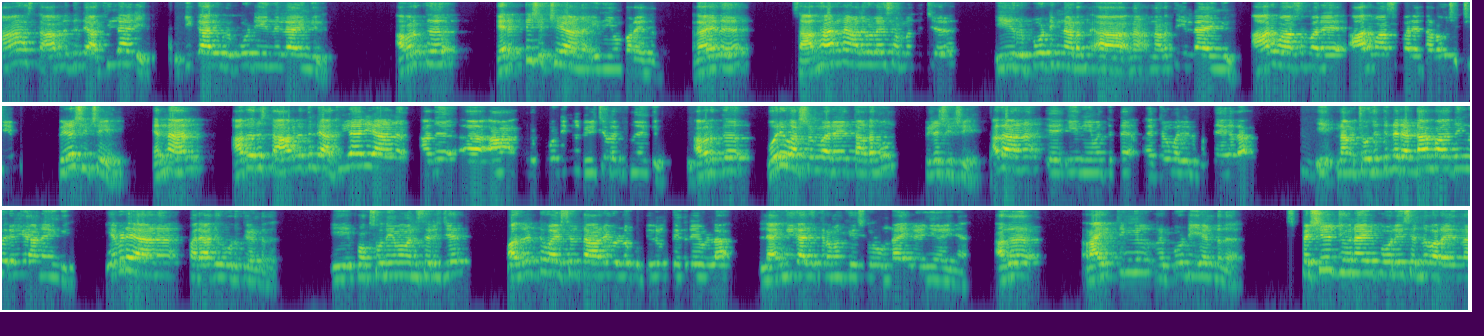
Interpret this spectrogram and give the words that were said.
ആ സ്ഥാപനത്തിന്റെ അധികാരി ഈ കാര്യം റിപ്പോർട്ട് ചെയ്യുന്നില്ല എങ്കിൽ അവർക്ക് ഇരട്ടി ശിക്ഷയാണ് ഈ നിയമം പറയുന്നത്. അതായത് സാധാരണ ആളുകളെ സംബന്ധിച്ച് ഈ റിപ്പോർട്ടിംഗ് നട നടത്തിയില്ല എങ്കിൽ ആറു മാസം വരെ ആറു മാസം വരെ തടവ് ശിക്ഷയും പിഴ ശിക്ഷയും. എന്നാൽ അതൊരു സ്ഥാപനത്തിന്റെ അധികാരിയാണ് അത് ആ റിപ്പോർട്ടിംഗ് വീഴ്ച വരുത്തുന്നതെങ്കിൽ അവർക്ക് ഒരു വർഷം വരെ തടവും പിഴ ശിക്ഷയും. അതാണ് ഈ നിയമത്തിന്റെ ഏറ്റവും വലിയൊരു പ്രത്യേകത. ഈ ചോദ്യത്തിന്റെ രണ്ടാം ഭാഗത്തേക്ക് വരികയാണെങ്കിൽ എവിടെയാണ് പരാതി കൊടുക്കേണ്ടത്? ഈ പോക്സോ നിയമം അനുസരിച്ച് പതിനെട്ട് വയസ്സിൽ താഴെയുള്ള കുട്ടികൾക്കെതിരെയുള്ള ലൈംഗിക അതിക്രമ കേസുകൾ ഉണ്ടായി കഴിഞ്ഞു കഴിഞ്ഞാൽ അത് റൈറ്റിംഗിൽ റിപ്പോർട്ട് ചെയ്യേണ്ടത് സ്പെഷ്യൽ ജൂനൈൽ പോലീസ് എന്ന് പറയുന്ന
